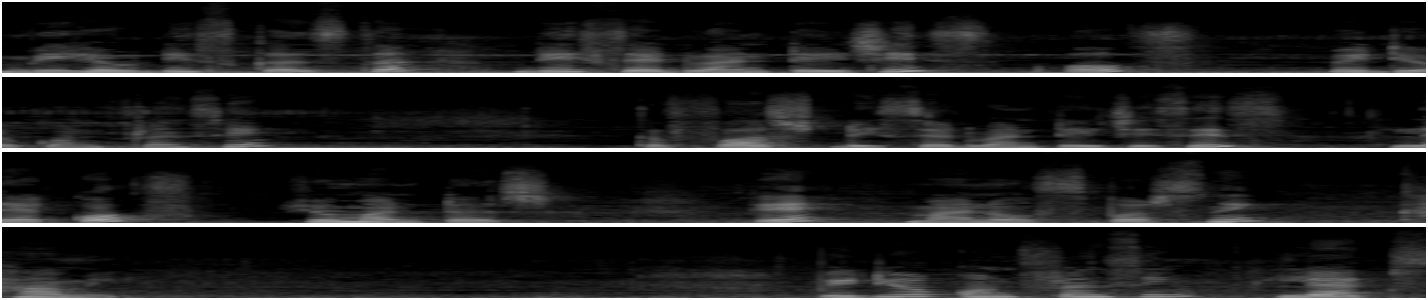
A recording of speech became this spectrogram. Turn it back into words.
we have discussed the disadvantages of video conferencing the first disadvantages is lack of human touch કે માનવ સ્પર્શની ખામી video conferencing lacks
